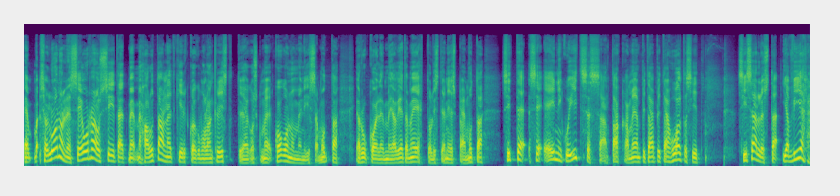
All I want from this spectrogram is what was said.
Ja se on luonnollinen seuraus siitä, että me, me halutaan näitä kirkkoja, kun me ollaan kristittyjä, koska me kokoonnumme niissä mutta, ja rukoilemme ja vietämme ehtoollista ja niin edespäin. Mutta sitten se ei niinku itsessään takaa. Meidän pitää pitää huolta siitä sisällöstä. Ja vielä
